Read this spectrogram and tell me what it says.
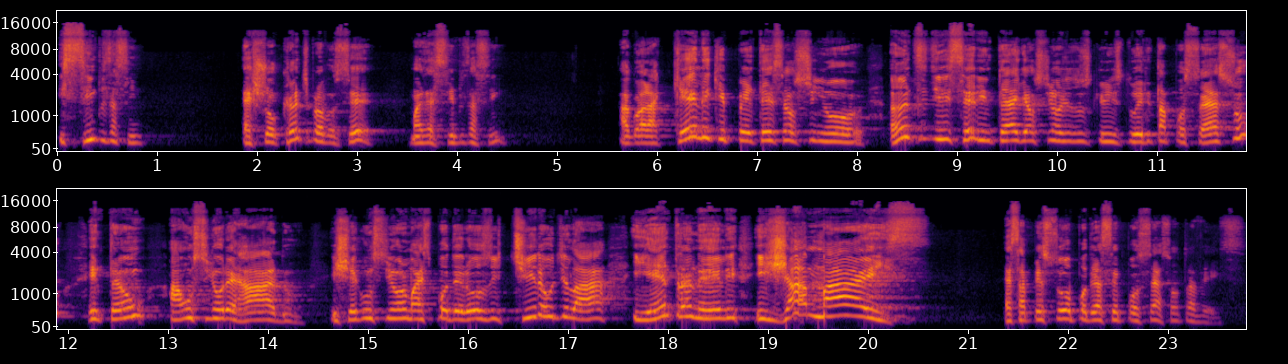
E simples assim. É chocante para você, mas é simples assim. Agora, aquele que pertence ao Senhor, antes de ser entregue ao Senhor Jesus Cristo, ele está possesso, então há um Senhor errado. E chega um Senhor mais poderoso e tira-o de lá e entra nele, e jamais essa pessoa poderá ser possessa outra vez.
